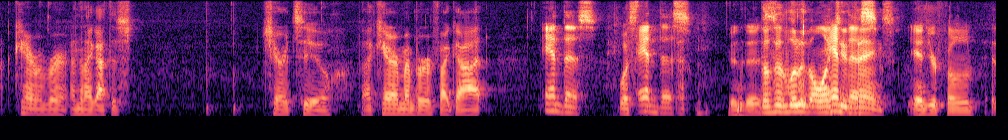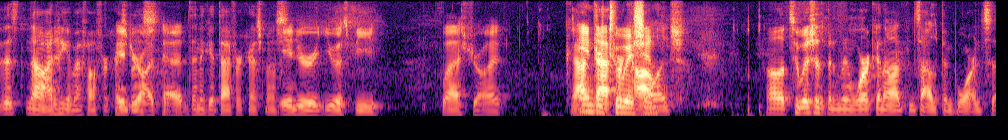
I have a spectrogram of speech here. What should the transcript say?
I can't remember. And then I got this chair too, but I can't remember if I got and this. what's And this. and this, Those are literally the only And two this. things. and your phone, This no, I didn't get my phone for Christmas. and your iPad, Didn't get that for Christmas. and your USB flash drive. Got and your that for tuition. college. Well, the tuition's been been working on since I was been born, so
